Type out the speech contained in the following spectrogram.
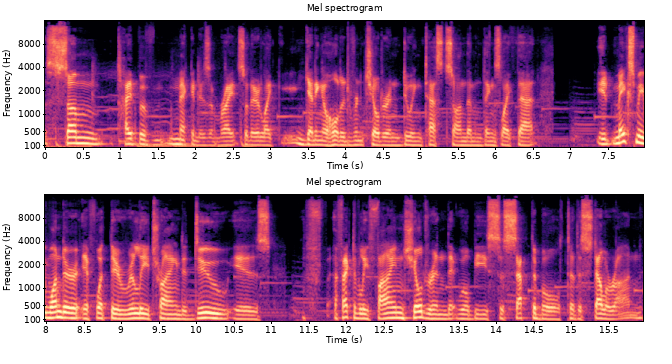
some type of mechanism, right? So they're like getting a hold of different children, doing tests on them, and things like that. It makes me wonder if what they're really trying to do is f- effectively find children that will be susceptible to the Stellaron.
